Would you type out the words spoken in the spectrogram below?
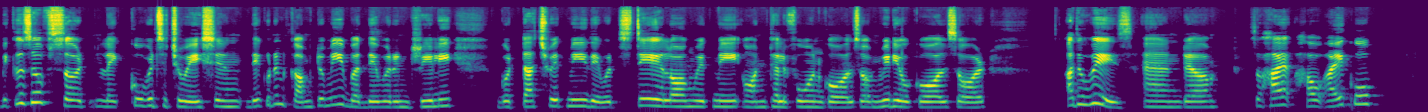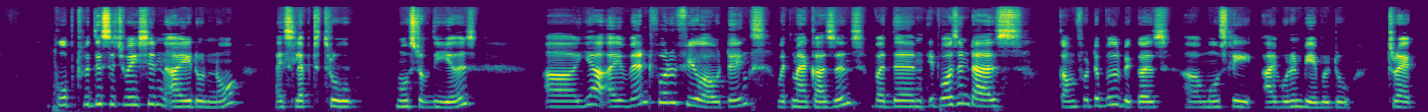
because of certain like covid situation they couldn't come to me but they were in really good touch with me. They would stay along with me on telephone calls on video calls or other ways. And um, so how, how i cope coped with this situation i don't know. I slept through most of the years. Uh, yeah i went for a few outings with my cousins but then it wasn't as comfortable because uh, mostly i wouldn't be able to trek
